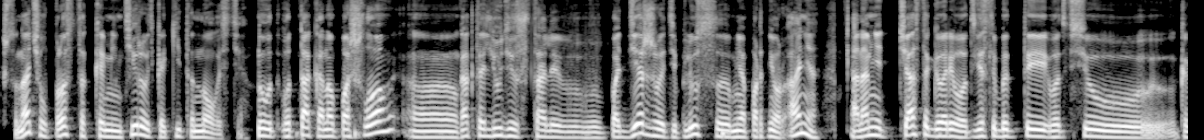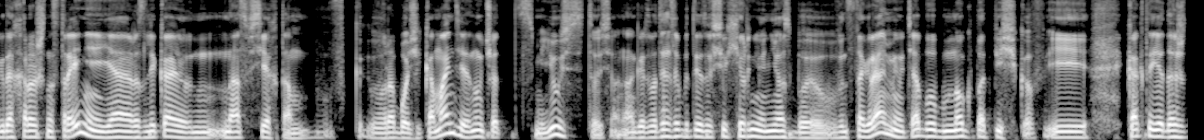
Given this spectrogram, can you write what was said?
что начал просто комментировать какие-то новости. Ну вот, вот так оно пошло, э, как-то люди стали поддерживать, и плюс у меня партнер Аня, она мне часто говорила, вот если бы ты вот всю, когда хорошее настроение, я развлекаю нас всех там в, в рабочей команде, ну, что-то смеюсь, то есть она говорит, вот если бы ты эту всю херню нес бы в Инстаграме, у тебя было бы много подписчиков, и как-то я даже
